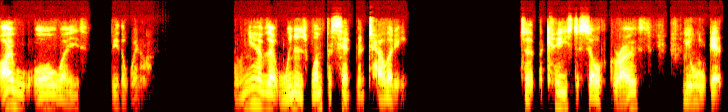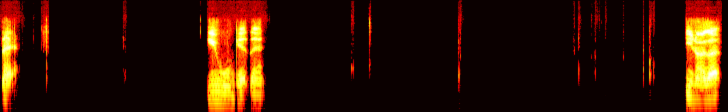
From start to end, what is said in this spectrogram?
I will always be the winner. And when you have that winner's 1% mentality, to the keys to self growth, you will get there. You will get there. You know that.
